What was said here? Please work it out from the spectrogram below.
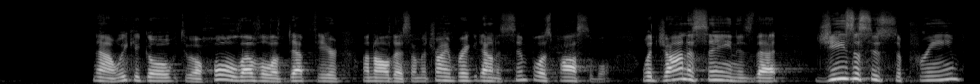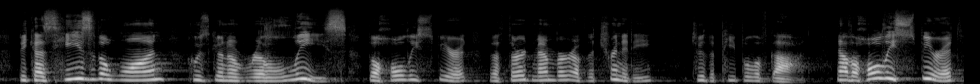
Now, we could go to a whole level of depth here on all this. I'm going to try and break it down as simple as possible. What John is saying is that Jesus is supreme because he's the one who's going to release the Holy Spirit, the third member of the Trinity, to the people of God. Now, the Holy Spirit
